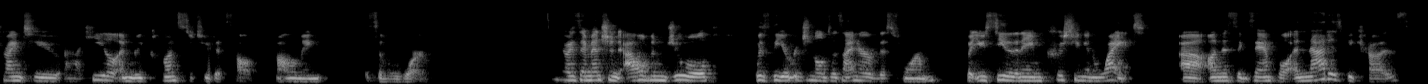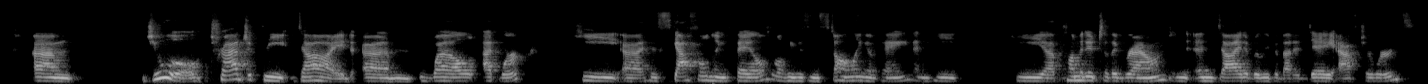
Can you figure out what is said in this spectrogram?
trying to uh, heal and reconstitute itself following the Civil War. Now, as I mentioned, Alvin Jewell was the original designer of this form, but you see the name Cushing and White uh, on this example, and that is because um, Jewell tragically died um, while at work. He, uh, his scaffolding failed while he was installing a vane, and he he uh, plummeted to the ground and, and, died, I believe, about a day afterwards.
